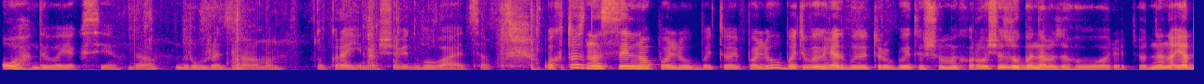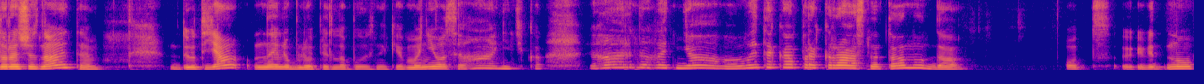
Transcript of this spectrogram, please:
О, диви, як всі да? дружать з нами. Україна, що відбувається? О, хто з нас сильно полюбить? Той полюбить, вигляд будуть робити, що ми хороші, зуби нам заговорюють. Одне... Я, до речі, знаєте, от я не люблю підлабузників. Мені оце Ганічка, гарного дня вам, ви така прекрасна, та ну да. От, від, ну,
